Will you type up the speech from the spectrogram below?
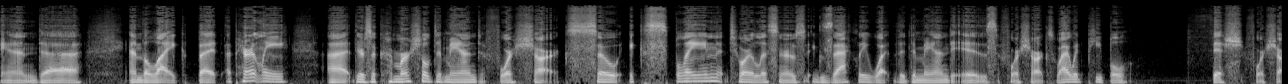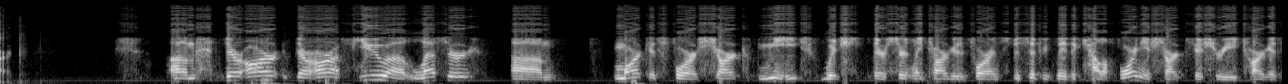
and uh, and the like. But apparently, uh, there's a commercial demand for sharks. So explain to our listeners exactly what the demand is for sharks. Why would people fish for shark? Um, there are there are a few uh, lesser um, markets for shark meat, which they're certainly targeted for, and specifically the California shark fishery targets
